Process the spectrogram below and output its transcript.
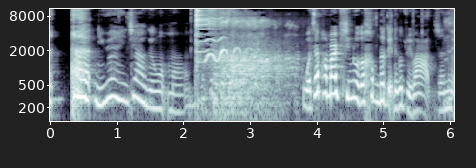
你愿意嫁给我吗？”我在旁边听着，我都恨不得给他个嘴巴子，真的。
